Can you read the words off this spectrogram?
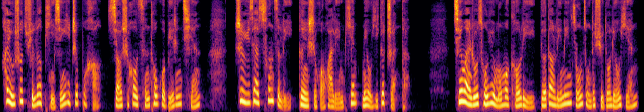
还有说曲乐品行一直不好，小时候曾偷过别人钱。至于在村子里，更是谎话连篇，没有一个准的。秦婉如从玉嬷嬷口里得到林林总总的许多流言，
